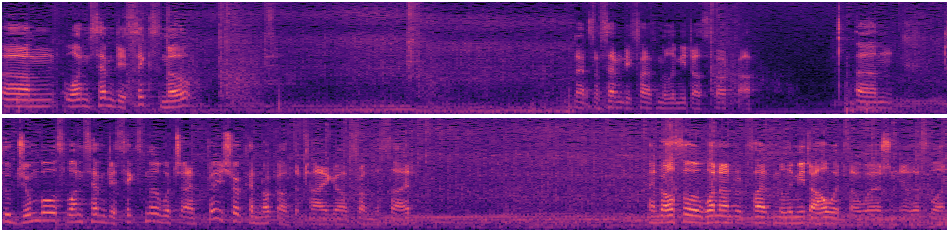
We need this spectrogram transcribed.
um, 176 mil. That's a 75 millimeter squad car. Um, two jumbos, 176 mil, which I'm pretty sure can knock out the tiger from the side. And also a 105 millimeter howitzer version in this one.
